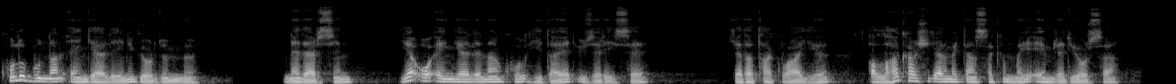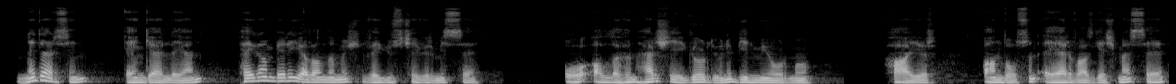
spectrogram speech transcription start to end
kulu bundan engelleyeni gördün mü? Ne dersin? Ya o engellenen kul hidayet üzere ise ya da takvayı, Allah'a karşı gelmekten sakınmayı emrediyorsa? Ne dersin? Engelleyen peygamberi yalanlamış ve yüz çevirmişse? O Allah'ın her şeyi gördüğünü bilmiyor mu? Hayır, andolsun eğer vazgeçmezse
